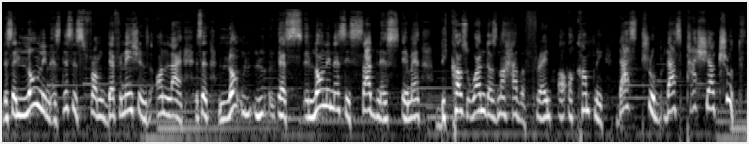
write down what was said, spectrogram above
they say loneliness. This is from definitions online. It says loneliness is sadness, amen, because one does not have a friend or a company. That's true. That's partial truth.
